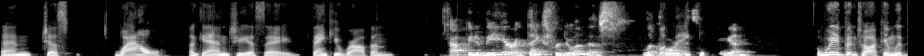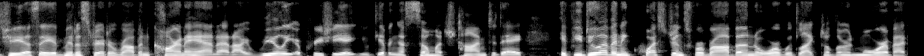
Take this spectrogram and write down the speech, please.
And just wow, again, GSA. Thank you, Robin. Happy to be here and thanks for doing this. Look well, forward to seeing you again. We've been talking with GSA Administrator Robin Carnahan, and I really appreciate you giving us so much time today. If you do have any questions for Robin or would like to learn more about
